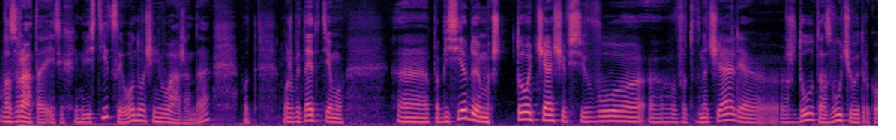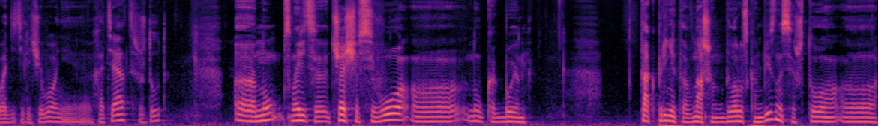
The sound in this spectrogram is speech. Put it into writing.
возврата этих инвестиций, он очень важен. Да? Вот, может быть, на эту тему побеседуем. Что чаще всего э, вот в начале э, ждут, озвучивают руководители, чего они хотят, ждут? Э, ну, смотрите, чаще всего, ну, как бы так принято в нашем белорусском бизнесе, что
